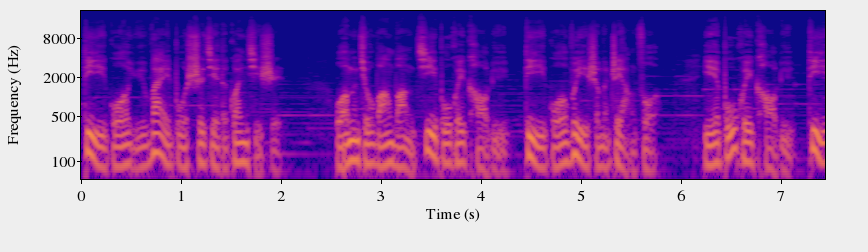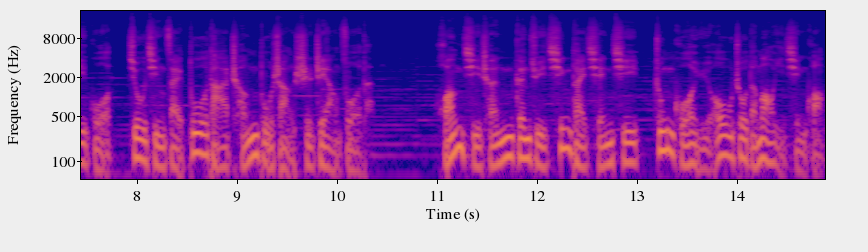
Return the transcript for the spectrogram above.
帝国与外部世界的关系时，我们就往往既不会考虑帝国为什么这样做，也不会考虑帝国究竟在多大程度上是这样做的。黄启臣根据清代前期中国与欧洲的贸易情况，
